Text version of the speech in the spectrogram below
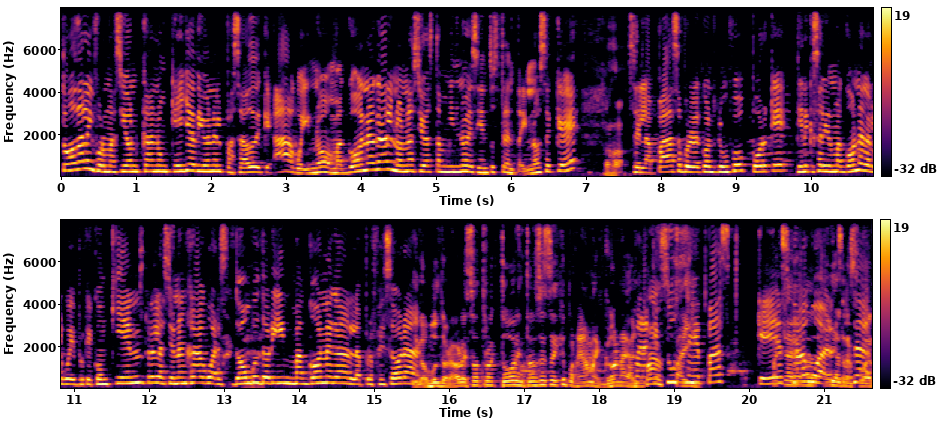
toda la información canon que ella dio en el pasado de que, ah, güey, no, McGonagall no nació hasta 1930 y no sé qué, Ajá. se la pasa por el con triunfo porque tiene que salir McGonagall, güey, porque con quién relacionan Hogwarts, Dumbledore y McGonagall, la profesora Y Dumbledore ahora es otro actor, entonces hay que poner a McGonagall para que tú ahí. sepas que es Howard. O sea,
